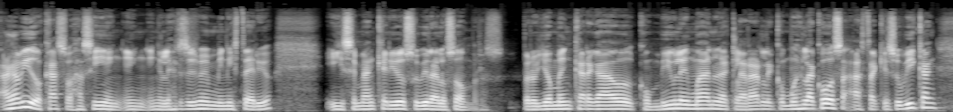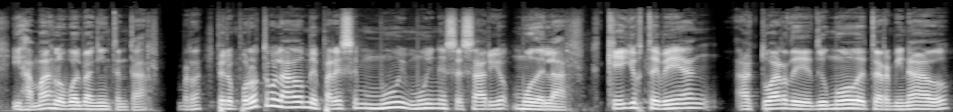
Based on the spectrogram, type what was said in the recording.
Han habido casos así en, en el ejercicio del ministerio y se me han querido subir a los hombros pero yo me he encargado con Biblia en mano de aclararle cómo es la cosa hasta que se ubican y jamás lo vuelvan a intentar. ¿verdad? Pero por otro lado, me parece muy, muy necesario modelar, que ellos te vean actuar de, un modo determinado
